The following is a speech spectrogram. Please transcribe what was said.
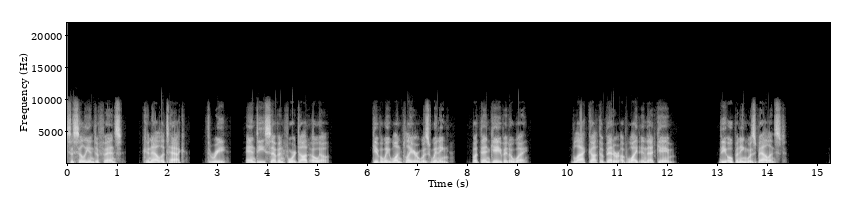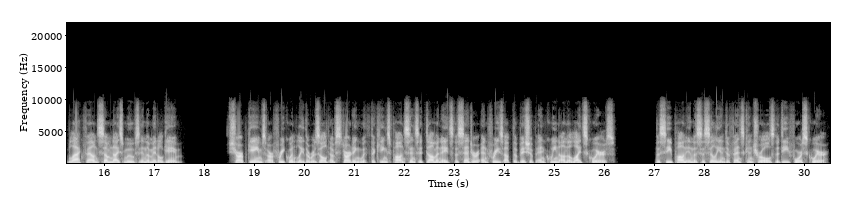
Sicilian defense, canal attack, 3, ND7 4.00. Giveaway one player was winning, but then gave it away. Black got the better of white in that game. The opening was balanced. Black found some nice moves in the middle game. Sharp games are frequently the result of starting with the king's pawn since it dominates the center and frees up the bishop and queen on the light squares. The c-pawn in the Sicilian defense controls the d4 square.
